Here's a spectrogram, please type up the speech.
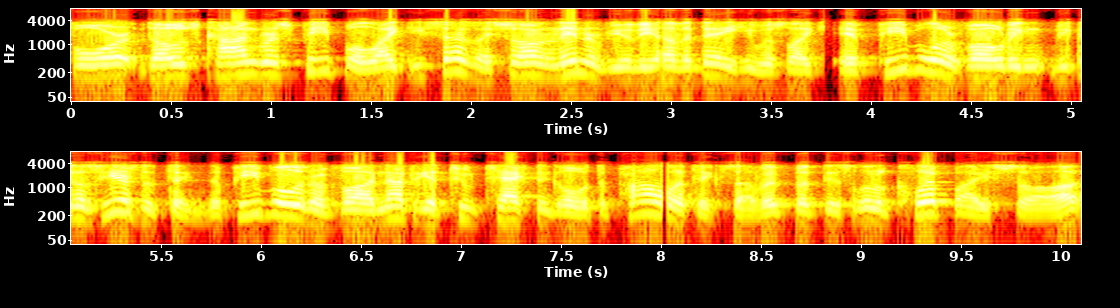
for those Congress people. Like he says, I saw in an interview the other day, he was like, if people are voting, because here's the thing the people that are voting, not to get too technical with the politics of it, but this little clip I saw,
